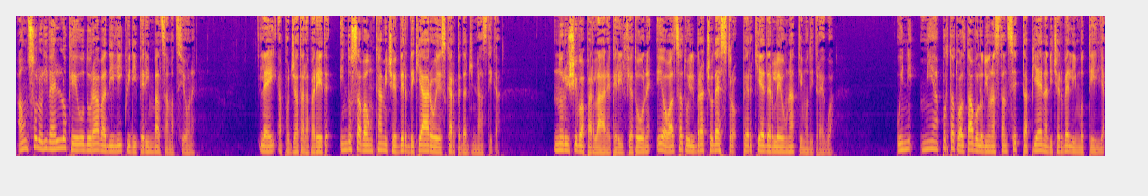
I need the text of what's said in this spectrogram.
a un solo livello che odorava di liquidi per imbalsamazione. Lei, appoggiata alla parete, indossava un camice verde chiaro e scarpe da ginnastica. Non riuscivo a parlare per il fiatone e ho alzato il braccio destro per chiederle un attimo di tregua. Winnie mi ha portato al tavolo di una stanzetta piena di cervelli in bottiglia.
